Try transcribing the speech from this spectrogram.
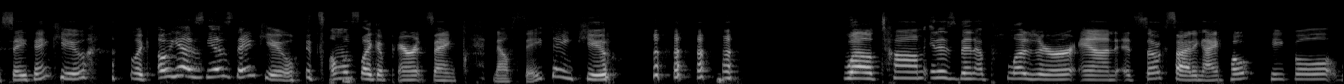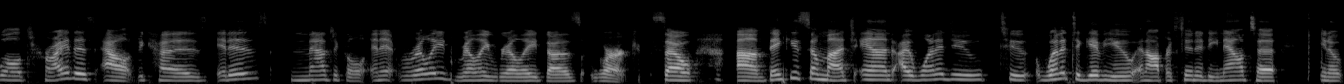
say thank you like oh yes yes thank you it's almost like a parent saying now say thank you Well, Tom, it has been a pleasure and it's so exciting. I hope people will try this out because it is magical and it really, really, really does work. So, um, thank you so much. And I wanted you to wanted to give you an opportunity now to, you know,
